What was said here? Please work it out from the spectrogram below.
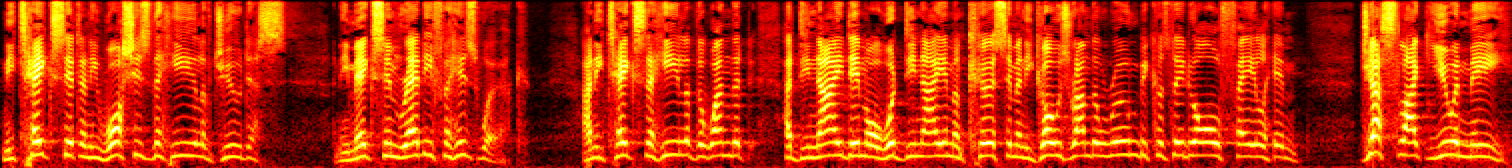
And He takes it and He washes the heel of Judas and He makes him ready for His work. And he takes the heel of the one that had denied him or would deny him and curse him, and he goes round the room because they'd all fail him, just like you and me.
